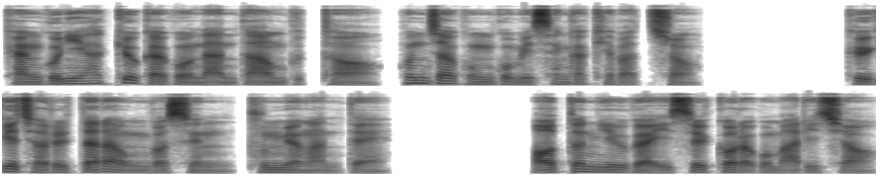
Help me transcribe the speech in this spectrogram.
강군이 학교 가고 난 다음부터 혼자 곰곰이 생각해봤죠. 그게 저를 따라온 것은 분명한데 어떤 이유가 있을 거라고 말이죠.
